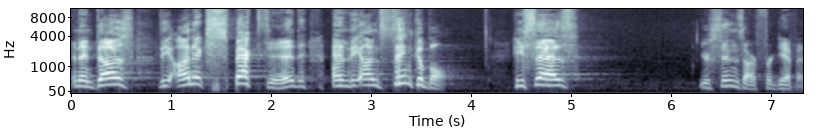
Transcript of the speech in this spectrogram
and then does the unexpected and the unthinkable. He says, Your sins are forgiven.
